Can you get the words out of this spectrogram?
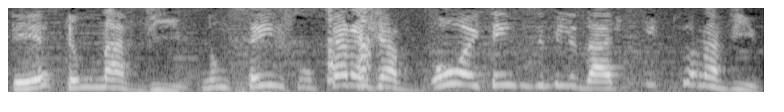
ter um navio. Não tem. O cara já voa e tem visibilidade. Por que que tem um navio?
